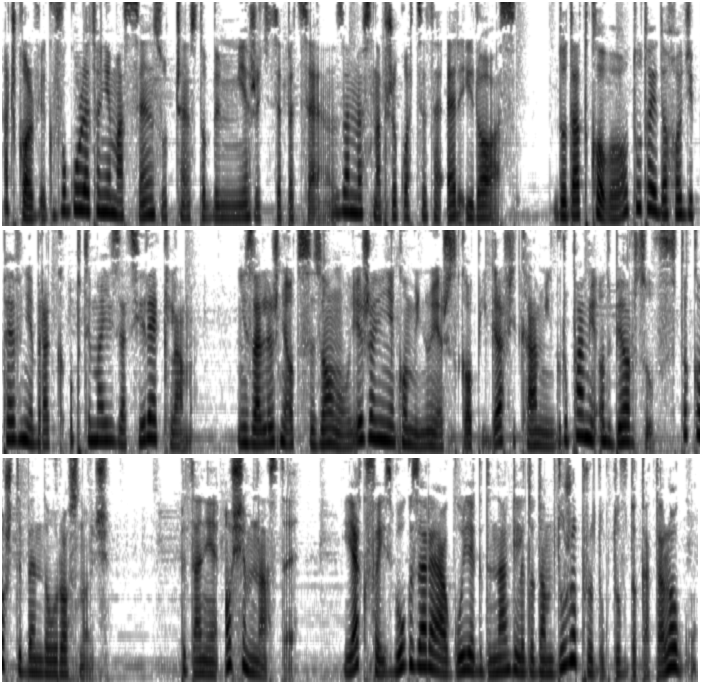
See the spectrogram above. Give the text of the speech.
Aczkolwiek w ogóle to nie ma sensu często by mierzyć CPC, zamiast na przykład CTR i ROAS. Dodatkowo tutaj dochodzi pewnie brak optymalizacji reklam. Niezależnie od sezonu, jeżeli nie kombinujesz z kopii, grafikami, grupami odbiorców, to koszty będą rosnąć. Pytanie 18. Jak Facebook zareaguje, gdy nagle dodam dużo produktów do katalogu?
